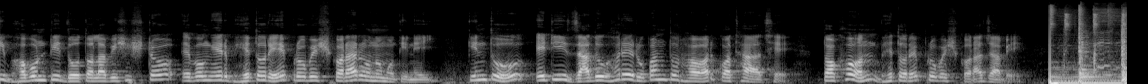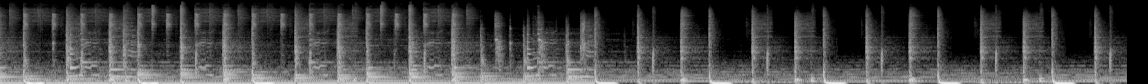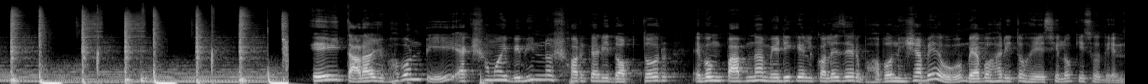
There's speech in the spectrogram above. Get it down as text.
এই ভবনটি দোতলা বিশিষ্ট এবং এর ভেতরে প্রবেশ করার অনুমতি নেই। কিন্তু এটি জাদুঘরে রূপান্তর হওয়ার কথা আছে। তখন ভেতরে প্রবেশ করা যাবে। এই তারাস ভবনটি একসময় বিভিন্ন সরকারি দপ্তর এবং পাবনা মেডিকেল কলেজের ভবন হিসাবেও ব্যবহৃত হয়েছিল কিছুদিন।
